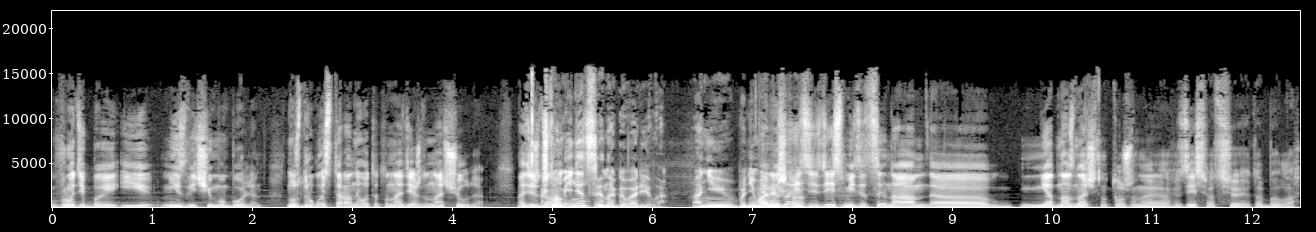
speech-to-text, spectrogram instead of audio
вроде бы и неизлечимо болен, но с другой стороны, вот эта надежда на чудо. Надежда что на медицина то, говорила? Они понимали, Вы что... знаете, здесь медицина э, неоднозначно тоже на, здесь вот все это было.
